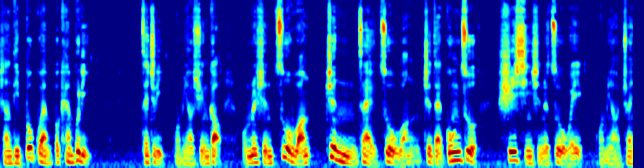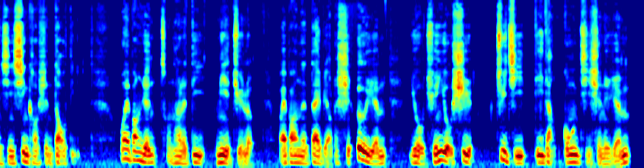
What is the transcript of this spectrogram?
上帝不管不看不理。在这里，我们要宣告：我们的神作王，正在作王，正在工作，施行神的作为。我们要专心信靠神到底。外邦人从他的地灭绝了。外邦人代表的是恶人，有权有势，聚集抵挡攻击神的人，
